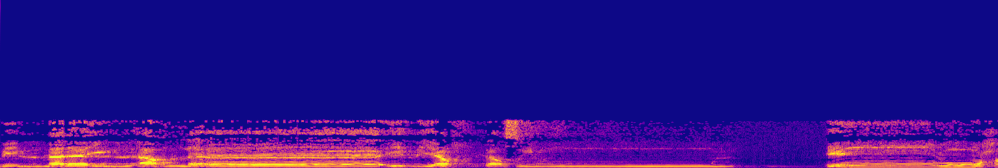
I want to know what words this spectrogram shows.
بِالْمَلَإِ الْأَعْلَىٰ إِذْ يَخْتَصِمُونَ. إِن يُوحَىٰ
